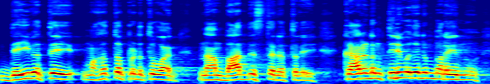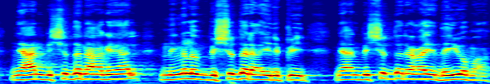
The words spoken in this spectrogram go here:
ദൈവത്തെ മഹത്വപ്പെടുത്തുവാൻ നാം ബാധ്യസ്ഥരത്രേ. കാരണം തിരുവചനം പറയുന്നു ഞാൻ വിശുദ്ധനാകയാൽ നിങ്ങളും വിശുദ്ധരായിരിപ്പീൻ. ഞാൻ വിശുദ്ധരായ ദൈവമാ.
